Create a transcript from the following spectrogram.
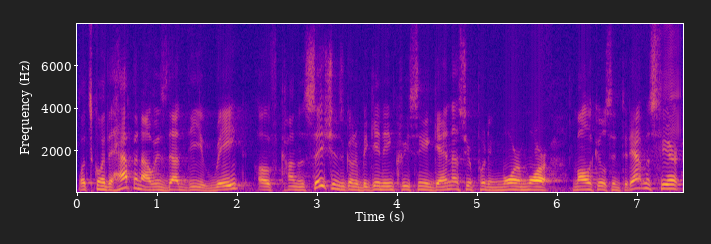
what's going to happen now is that the rate of condensation is going to begin increasing again as you're putting more and more molecules into the atmosphere.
